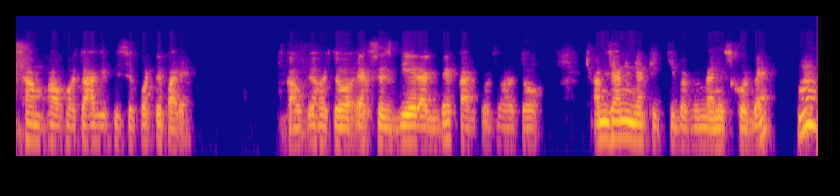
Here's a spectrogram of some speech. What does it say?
সামহাও হয়তো আগে পিছিয়ে করতে পারে। কাউকে হয়তো অ্যাক্সেস দিয়ে রাখবে কাউকে হয়তো আমি জানি না ঠিক কীভাবে ম্যানেজ করবে। হুম?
